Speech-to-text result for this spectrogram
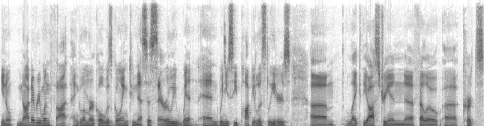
you know, not everyone thought Angela Merkel was going to necessarily win. And when you see populist leaders um, like the Austrian uh, fellow uh, Kurz,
